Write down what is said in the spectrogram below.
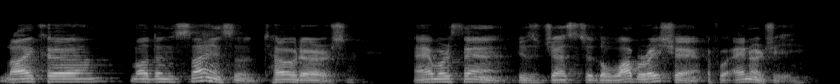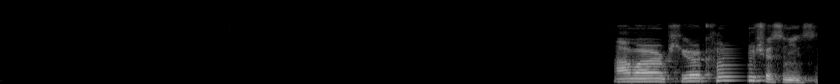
Like uh, modern science told us, everything is just the vibration of energy. Our pure consciousness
